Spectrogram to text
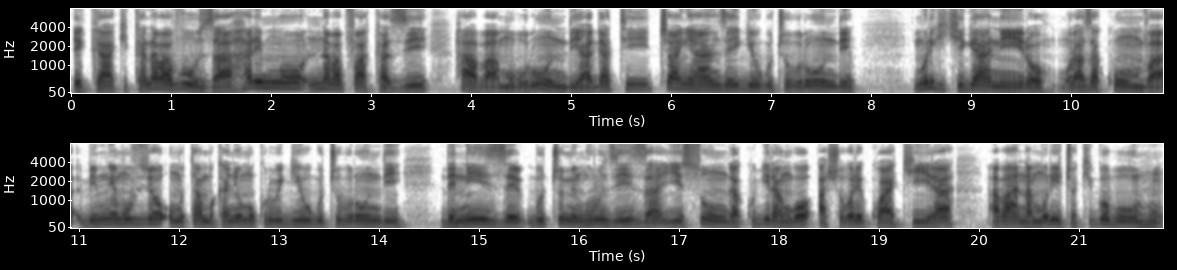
eka kikanabavuza harimwo n'abapfakazi haba mu Burundi hagati canke hanze y'igihugu c'u Burundi. Muri iki kiganiro muraza kumva bimwe mu vyo umutambukanyi w'umukuru w'igihugu c'u Burundi Denise Bucumi nkuru nziza yisunga kugira ngo ashobore kwakira abana muri ico kigo buntu.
